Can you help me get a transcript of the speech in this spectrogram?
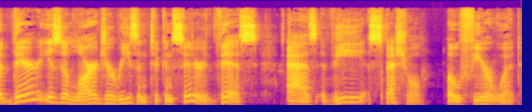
But there is a larger reason to consider this as the special Ophir wood.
